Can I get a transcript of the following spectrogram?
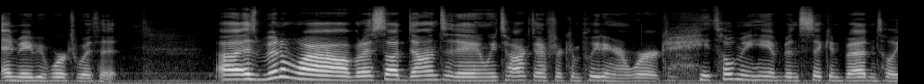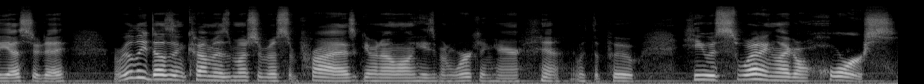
And maybe worked with it. Uh, it's been a while, but I saw Don today and we talked after completing our work. He told me he had been sick in bed until yesterday. It really doesn't come as much of a surprise given how long he's been working here. Yeah, with the poo. He was sweating like a horse.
